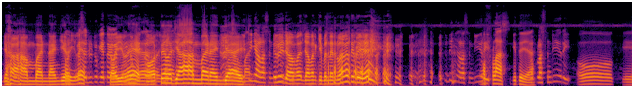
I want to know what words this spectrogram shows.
Jamban anjir. Toilet duduk ya Toilet, duduk itu. hotel Toilet. jamban anjay. Itu nyala Itu sendiri. zaman zaman kibenen banget itu ya. Itu dia nyala sendiri. ngeflash gitu ya Ngeplas sendiri. oke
